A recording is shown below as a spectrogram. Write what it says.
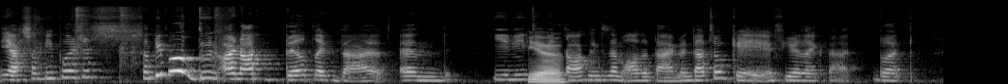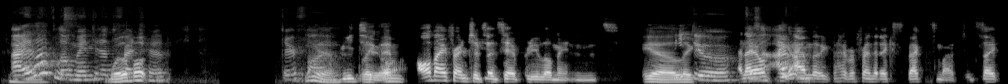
yeah. Some people are just some people do are not built like that, and you need to Yeah. be talking to them all the time, and that's okay if you're like that. But I Mhm. like low maintenance What about- friendships. They're Yeah. fun. Me too. Like, I'm- All my friendships, I'd say, are pretty low maintenance. Yeah, Me like too. And I don't think I'm- I'm like the type of friend that expects much. It's like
